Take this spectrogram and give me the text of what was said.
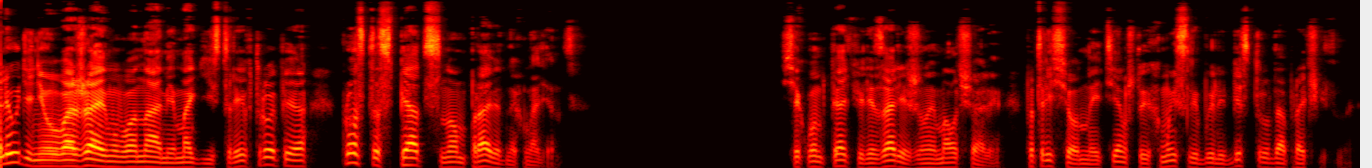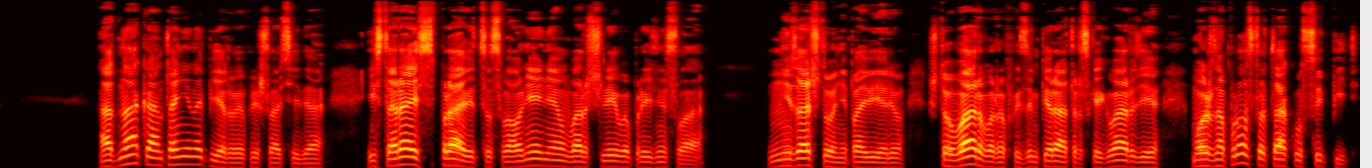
люди неуважаемого нами магистра Евтропия просто спят сном праведных младенцев». Секунд пять Велизарий с женой молчали, потрясенные тем, что их мысли были без труда прочитаны. Однако Антонина первая пришла в себя и, стараясь справиться с волнением, ворчливо произнесла. «Ни за что не поверю, что варваров из императорской гвардии можно просто так усыпить.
